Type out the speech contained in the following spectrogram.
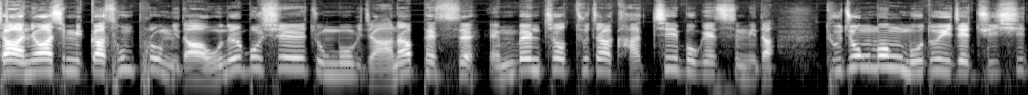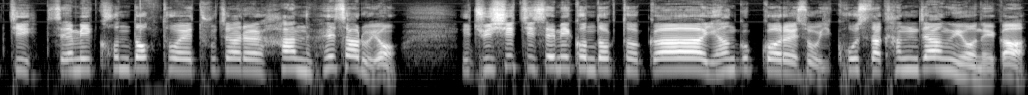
자 안녕하십니까 손프로입니다. 오늘 보실 종목이제 아나패스 엠벤처 투자 같이 보겠습니다. 두 종목 모두 이제 GCT 세미컨덕터에 투자를 한 회사로요. 이 GCT 세미컨덕터가 이 한국거래소 이 코스닥 상장위원회가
